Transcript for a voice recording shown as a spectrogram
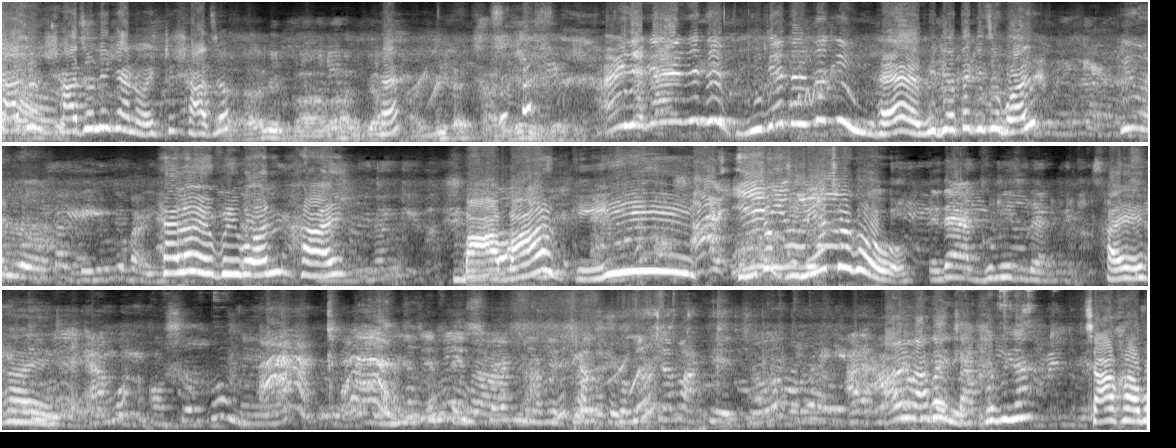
সাজো সাজনি কেন? একটু সাজো। হ্যাঁ? হ্যাঁ ভিডিওতে কিছু বল। হ্যালো এভরিওয়ান হাই বাবা কি? তুমি তো ঘুমিয়েছো গো। দেখ ঘুমিয়েছে দেখ। হাই হাই আমি মাখাইনি খাবি না? চা খাব।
